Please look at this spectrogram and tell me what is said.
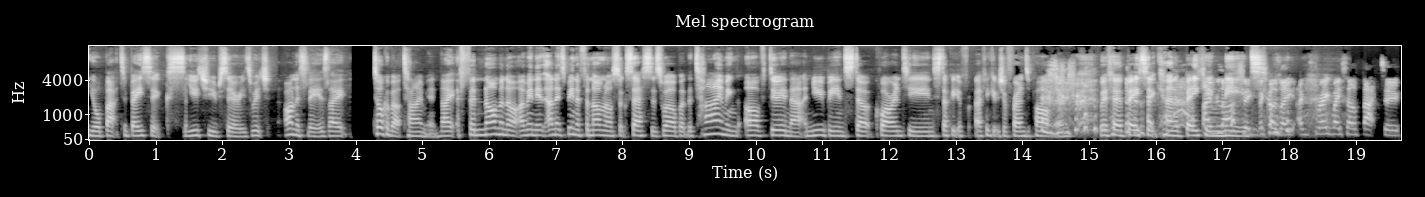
your back to basics YouTube series, which honestly is like talk about timing like phenomenal i mean it, and it's been a phenomenal success as well but the timing of doing that and you being stuck quarantined stuck at your i think it was your friend's apartment with her basic kind of baking I'm needs because I, i'm throwing myself back to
